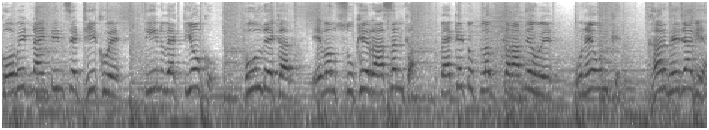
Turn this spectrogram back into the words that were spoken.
कोविड 19 से ठीक हुए तीन व्यक्तियों को फूल देकर एवं सूखे राशन का पैकेट उपलब्ध कराते हुए उन्हें उनके घर भेजा गया।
